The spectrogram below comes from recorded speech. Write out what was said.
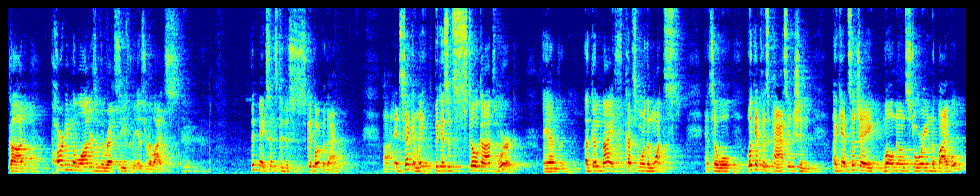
God parting the waters of the Red Sea for the Israelites. Didn't make sense to just skip over that. Uh, and secondly, because it's still God's Word. And a good knife cuts more than once. And so we'll look at this passage, and again, such a well known story in the Bible,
